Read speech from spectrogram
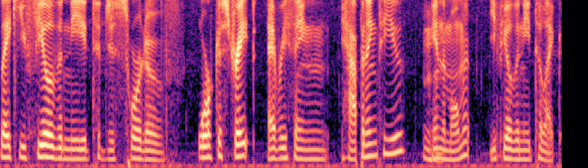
Like you feel the need to just sort of orchestrate everything happening to you in the moment. You feel the need to like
